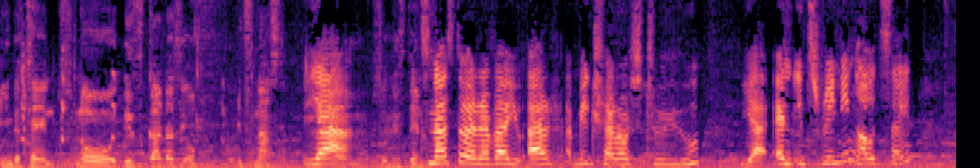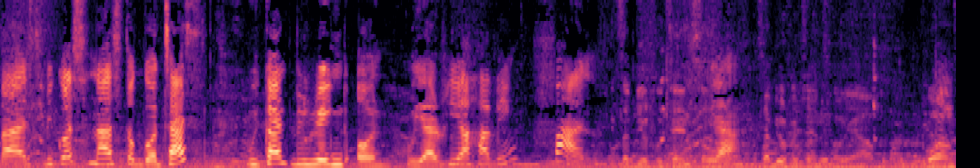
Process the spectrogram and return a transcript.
in the tent. No, this is courtesy of it's Nasta. yeah So this tent. it's nice to wherever you are a big shout out to you yeah and it's raining outside but because nasto got us we can't be rained on we are here having fun It's a beautiful tent. So Yeah. it's a beautiful tent. So yeah, go and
